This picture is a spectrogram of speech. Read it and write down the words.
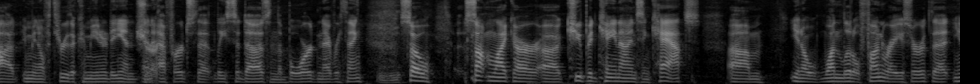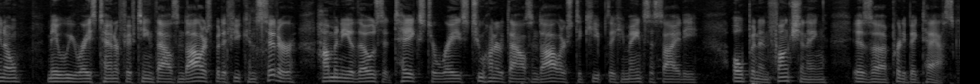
Uh, you know, through the community and, and efforts that Lisa does and the board and everything. So, something like our uh, Cupid canines and cats, um, you know, one little fundraiser that you know maybe we raise ten or fifteen thousand dollars, but if you consider how many of those it takes to raise two hundred thousand dollars to keep the Humane Society open and functioning, is a pretty big task.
